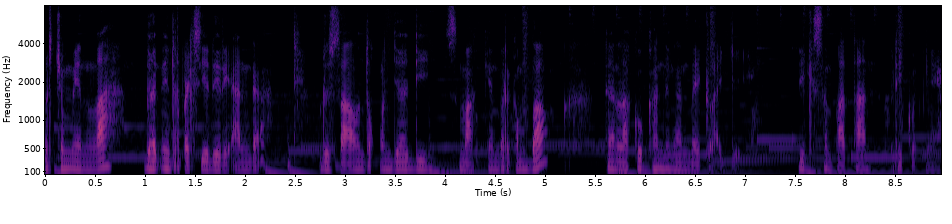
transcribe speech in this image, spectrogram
bercerminlah dan introspeksi diri Anda. Berusaha untuk menjadi semakin berkembang dan lakukan dengan baik lagi di kesempatan berikutnya.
